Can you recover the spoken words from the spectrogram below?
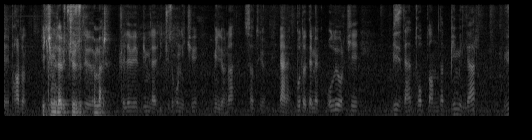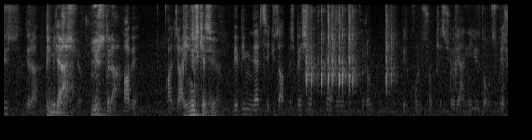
e, pardon 2 milyar 300 liralık Ömer. Köle 1 milyar 212 milyona satıyor. Yani bu da demek oluyor ki bizden toplamda 1 milyar 100 lira 1 milyar kesiyor. 100 lira. Abi acayip. 1100 kesiyor. Ve 1 milyar 865'e durum bir komisyon kesiyor yani %35.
